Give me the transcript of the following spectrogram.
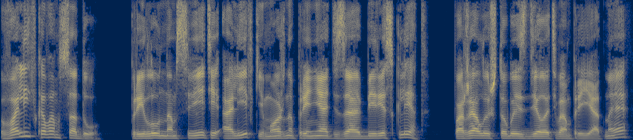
в оливковом саду. При лунном свете оливки можно принять за бересклет». Пожалуй, чтобы сделать вам приятное,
